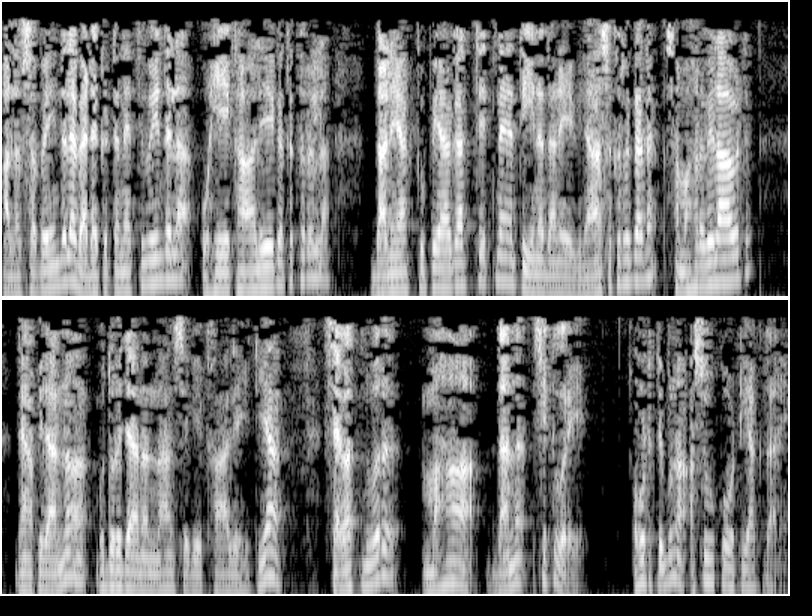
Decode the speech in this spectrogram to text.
අලසව ඉඳලා වැඩකට නැතිව ඉඳලා ඔහේ කාලය ගත කරලා ධනයක් උපයාගත්තෙත් නැහැ. තීන ධනෙ විනාශ කරගෙන සමහර වෙලාවට දැන් අපි දන්නවා බුදුරජාණන් වහන්සේගේ කාලේ හිටියා සවැත් නුවර මහා ධන සිටුවරේ. ඔහුට තිබුණා 80 කෝටියක් ධනෙ.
